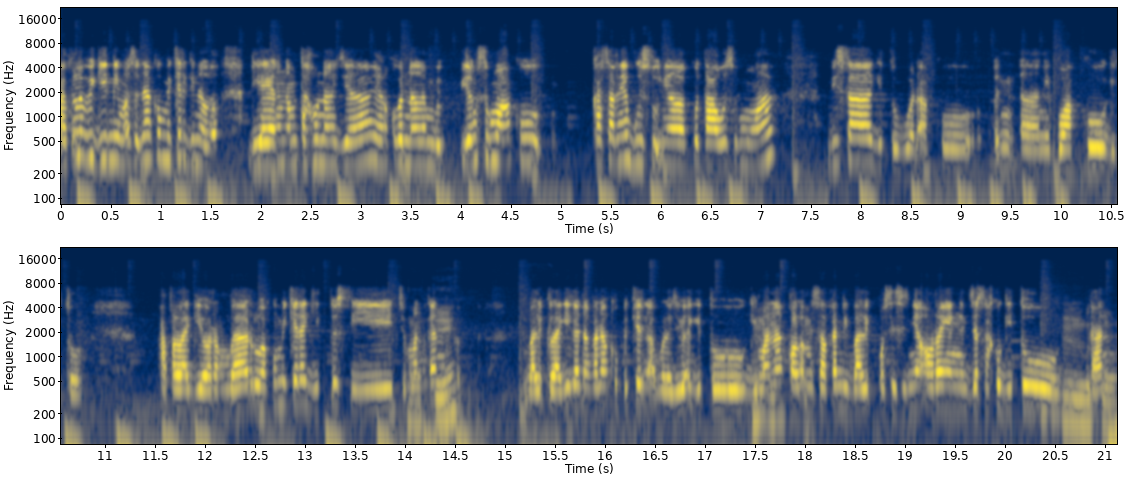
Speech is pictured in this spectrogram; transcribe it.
aku lebih gini, maksudnya aku mikir gini loh, dia yang enam tahun aja, yang aku kenal, yang, semua aku kasarnya busuknya aku tahu semua, bisa gitu buat aku eh, nipu aku gitu. Apalagi orang baru, aku mikirnya gitu sih. Cuman kan Oke. Balik lagi kadang-kadang aku pikir nggak boleh juga gitu. Gimana kalau misalkan dibalik posisinya orang yang ngejar aku gitu, Hmm, kan? betul.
